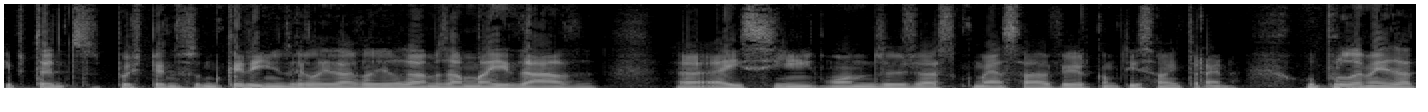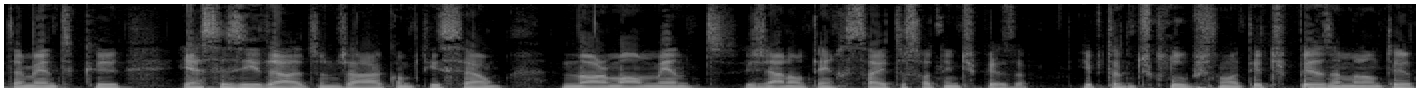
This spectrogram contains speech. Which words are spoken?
E portanto, depois depende um bocadinho de realidade realidade, mas há uma idade aí sim onde já se começa a haver competição e treino. O problema é exatamente que essas idades onde já há competição normalmente já não têm receita, só têm despesa e, portanto, os clubes estão a ter despesa, mas não, ter,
